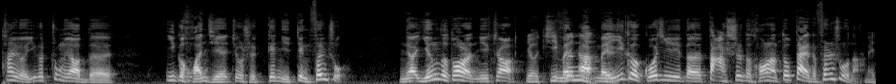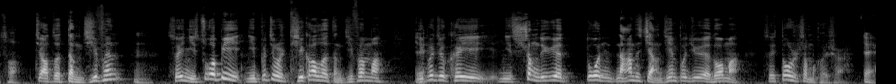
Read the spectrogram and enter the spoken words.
它有一个重要的一个环节，就是给你定分数。你要赢得多少？你知道有积分啊，每一个国际的大师的头上都带着分数呢。没错，叫做等级分。嗯，所以你作弊，你不就是提高了等级分吗？你不就可以，你胜率越多，你拿的奖金不就越多吗？所以都是这么回事儿。对，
